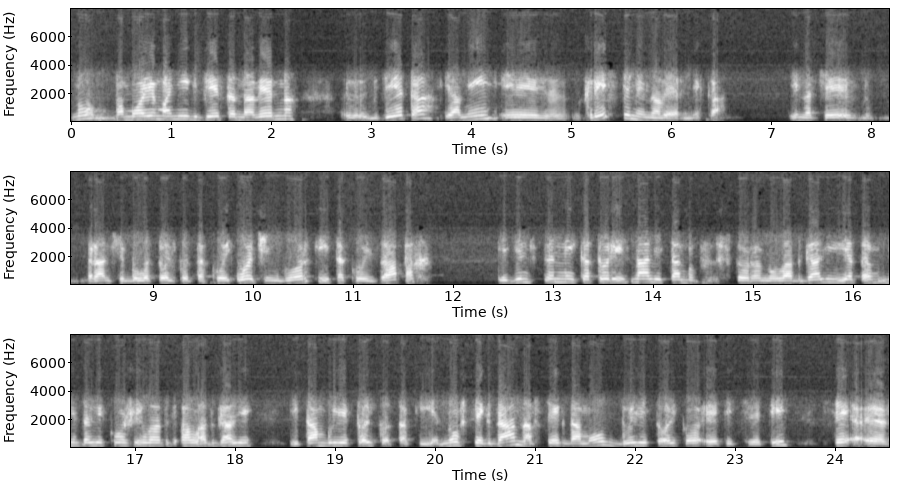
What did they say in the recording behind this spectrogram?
Ну, по-моему, они где-то, наверное, Э, где-то, и они э, крестины наверняка. Иначе раньше было только такой очень горький такой запах. Единственный, который знали там в сторону Латгалии, я там недалеко жила от Латгалии, и там были только такие. Но всегда на всех домов были только эти цветы. Все, э,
